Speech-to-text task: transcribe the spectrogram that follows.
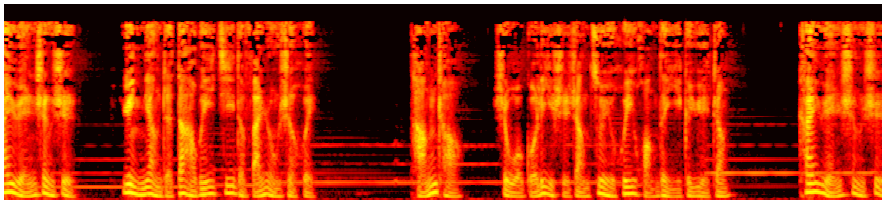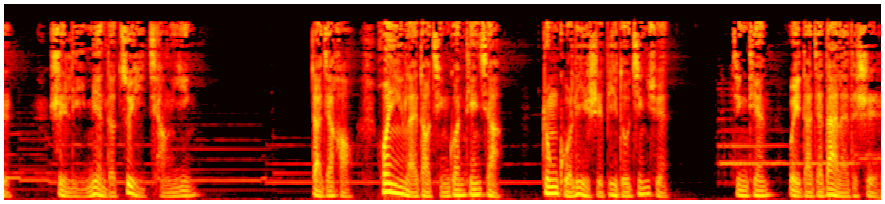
开元盛世，酝酿着大危机的繁荣社会。唐朝是我国历史上最辉煌的一个乐章，开元盛世是里面的最强音。大家好，欢迎来到秦观天下，中国历史必读精选。今天为大家带来的是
